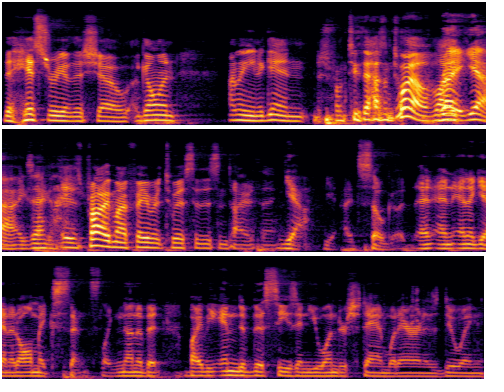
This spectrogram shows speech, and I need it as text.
the history of this show, going. I mean, again, it's from 2012. Like, right, yeah, exactly. is probably my favorite twist of this entire thing. Yeah, yeah, it's so good. And, and and again, it all makes sense. Like none of it by the end of this season you understand what Eren is doing.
